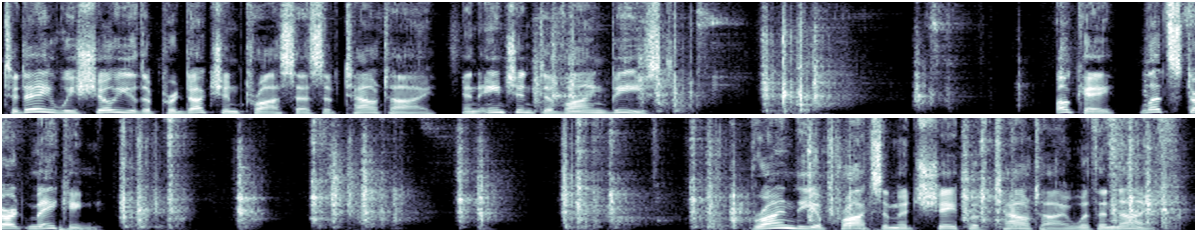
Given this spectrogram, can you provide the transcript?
Today we show you the production process of Taotie, an ancient divine beast. Okay, let's start making. Grind the approximate shape of Taotie with a knife.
